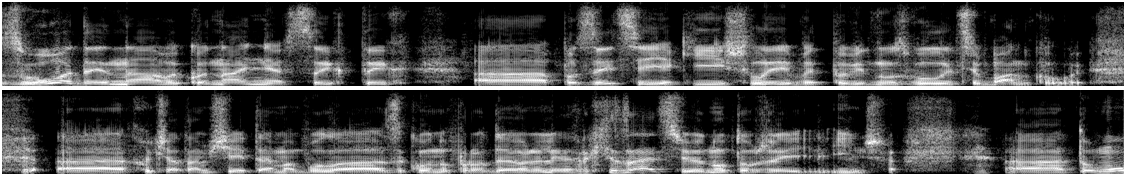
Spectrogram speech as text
згоди на виконання всіх тих е, позицій, які йшли відповідно з вулиці Банкової. Е, хоча там ще й тема була закону про деолігархізацію, ну то вже інше. Е, тому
